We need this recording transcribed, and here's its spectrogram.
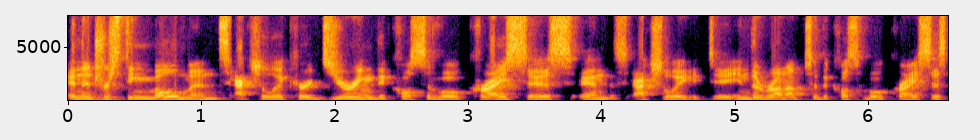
An interesting moment actually occurred during the Kosovo crisis, and actually in the run up to the Kosovo crisis.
